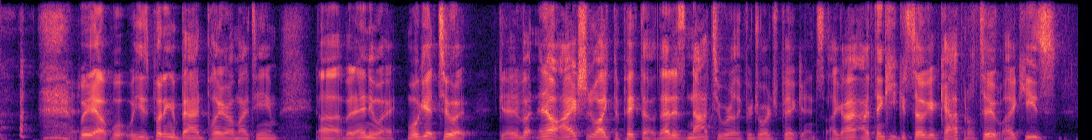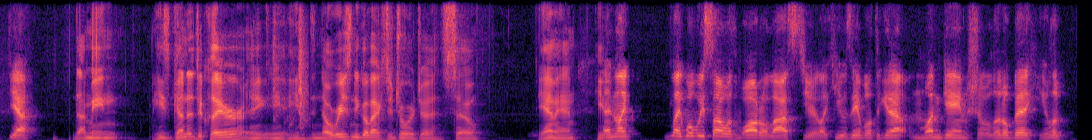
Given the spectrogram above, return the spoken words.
But yeah, well, he's putting a bad player on my team. Uh, but anyway, we'll get to it. But no, I actually like the pick though. That is not too early for George Pickens. Like I, I think he could still get capital too. Like he's, yeah. I mean, he's gonna declare. He, he, no reason to go back to Georgia. So, yeah, man. He, And like like what we saw with Waddle last year, like he was able to get out in one game, show a little bit. He looked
